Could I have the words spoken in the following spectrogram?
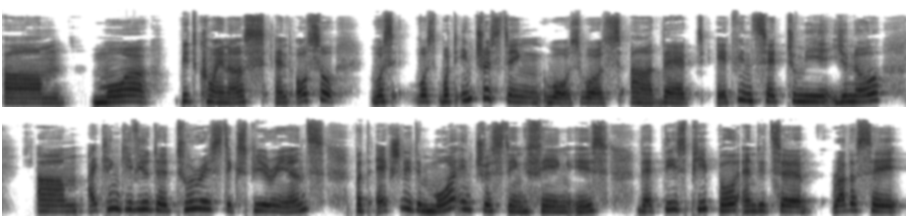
um, more Bitcoiners and also was, was, what interesting was, was, uh, that Edwin said to me, you know, um, I can give you the tourist experience, but actually the more interesting thing is that these people, and it's a, rather say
